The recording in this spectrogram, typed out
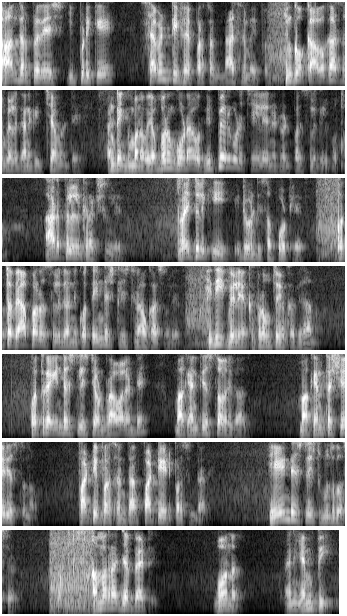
ఆంధ్రప్రదేశ్ ఇప్పటికే seventy five percent నాశనం అయిపోయింది. ఇంకొక అవకాశం వీళ్ళకి కనుక ఇచ్చామంటే అంటే ఇంక మనం ఎవ్వరం కూడా రిపేర్ కూడా చేయలేనటువంటి పరిస్థితులకు వెళ్ళిపోతాం. ఆడపిల్లలకి రక్షణ లేదు. రైతులకి ఎటువంటి సపోర్ట్ లేదు. కొత్త వ్యాపారస్తులు కానీ కొత్త ఇండస్ట్రియలిస్ట్ అవకాశం లేదు. ఇది వీళ్ళ యొక్క ప్రభుత్వం యొక్క విధానం. కొత్తగా ఇండస్ట్రియలిస్ట్ ఏమైనా రావాలంటే మాకు ఎంత ఇస్తావని కాదు. మాకు ఎంత షేర్ ఇస్తున్నావు ఫార్టీ పర్సెంటా? ఫార్టీ ఎయిట్ పర్సెంటా అని. ఏ ఇండస్ట్రియలిస్ట్ ముందుకు వస్తాడు? అమర్రాజా బ్యాటరీ. ఓనర్ ఆయన ఎంపీ.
